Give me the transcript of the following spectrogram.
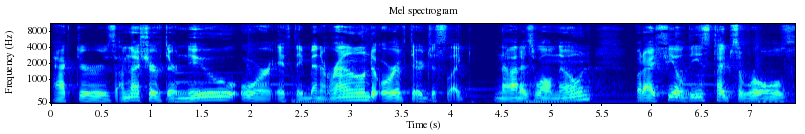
actors, I'm not sure if they're new or if they've been around or if they're just like not as well known. But I feel these types of roles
